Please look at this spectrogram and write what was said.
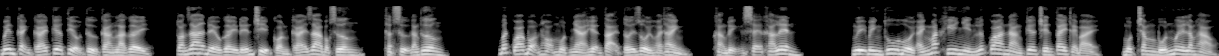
Bên cạnh cái kia tiểu tử càng là gầy, toàn ra đều gầy đến chỉ còn cái da bọc xương, thật sự đáng thương. Bất quá bọn họ một nhà hiện tại tới rồi hoài thành, khẳng định sẽ khá lên. Ngụy Bình thu hồi ánh mắt khi nhìn lướt qua nàng kia trên tay thẻ bài, 145 hảo.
